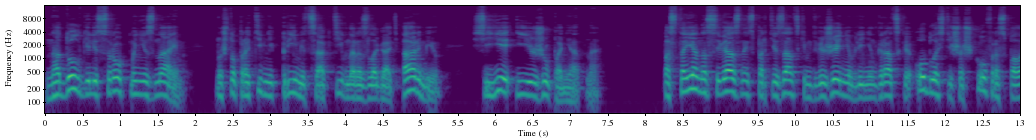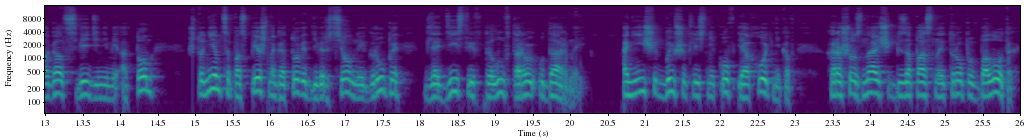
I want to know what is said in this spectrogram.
На долгий ли срок мы не знаем, но что противник примется активно разлагать армию, сие и ежу понятно». Постоянно связанный с партизанским движением в Ленинградской области, Шашков располагал сведениями о том, что немцы поспешно готовят диверсионные группы для действий в тылу второй ударной. Они ищут бывших лесников и охотников, хорошо знающих безопасные тропы в болотах,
